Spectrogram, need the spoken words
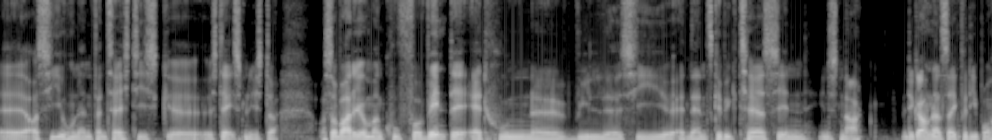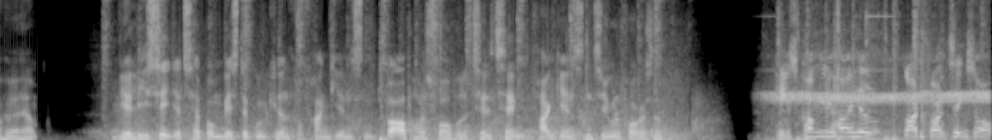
at sige, at hun er en fantastisk statsminister. Og så var det jo, man kunne forvente, at hun øh, ville sige, at den skal vi ikke tage os en, en snak? Men det gør hun altså ikke, fordi prøv at høre her. Vi har lige set jer tage borgmesterguldkæden fra Frank Jensen. Var opholdsforbud tiltænkt Frank Jensen til julefrokosten? Hendes kongelige højhed. Godt folketingsår.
